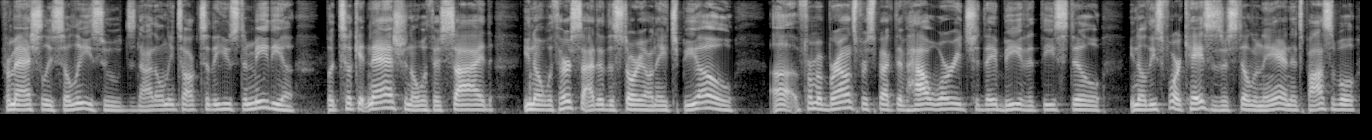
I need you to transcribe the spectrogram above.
from Ashley Solis, who's not only talked to the Houston media, but took it national with her side, you know, with her side of the story on HBO uh, from a Browns perspective, how worried should they be that these still, you know, these four cases are still in the air, and it's possible,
